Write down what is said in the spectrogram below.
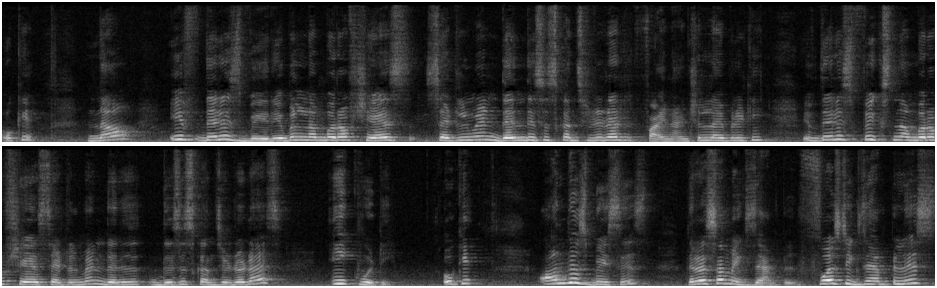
Okay now if there is variable number of shares settlement then this is considered as financial liability. If there is fixed number of shares settlement then this is considered as equity. Okay? On this basis there are some examples first example is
